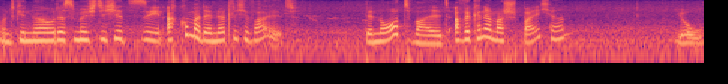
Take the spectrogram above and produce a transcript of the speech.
Und genau das möchte ich jetzt sehen. Ach, guck mal, der nördliche Wald. Der Nordwald. Ach, wir können ja mal speichern. Jo.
